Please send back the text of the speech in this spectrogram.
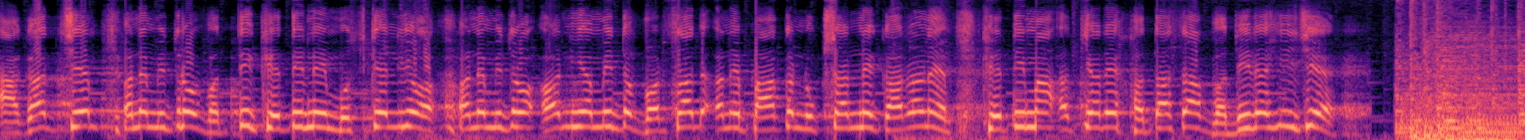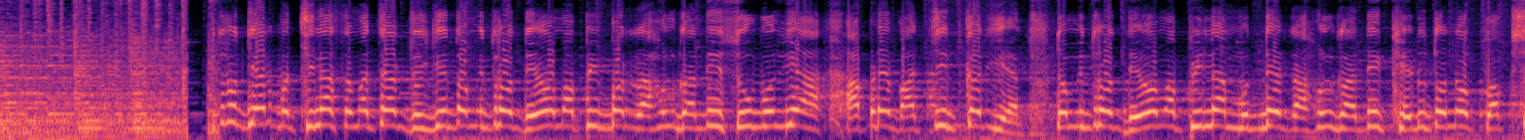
આઘાત છે અને મિત્રો વધતી ખેતીની મુશ્કેલીઓ અને મિત્રો અનિયમિત વરસાદ અને પાક નુકસાનને કારણે ખેતીમાં અત્યારે હતાશા વધી રહી છે. મિત્રો, ત્યાર પછીના સમાચાર જોઈએ તો મિત્રો, દેવા માફી પર રાહુલ ગાંધી શું બોલ્યા? આપણે વાતચીત કરીએ. તો મિત્રો, દેવા માફીના મુદ્દે રાહુલ ગાંધી ખેડૂતોનો પક્ષ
